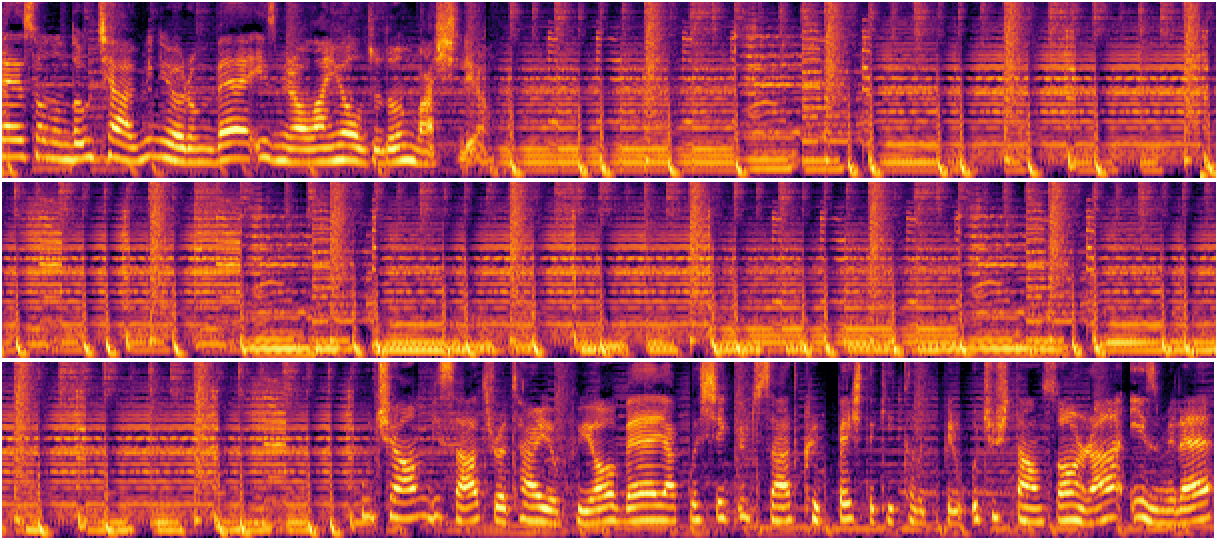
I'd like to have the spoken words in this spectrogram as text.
Ve sonunda uçağa biniyorum ve İzmir olan yolculuğum başlıyor. Uçağım 1 saat röter yapıyor ve yaklaşık 3 saat 45 dakikalık bir uçuştan sonra İzmir'e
